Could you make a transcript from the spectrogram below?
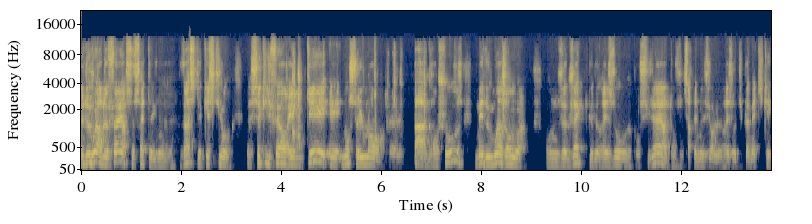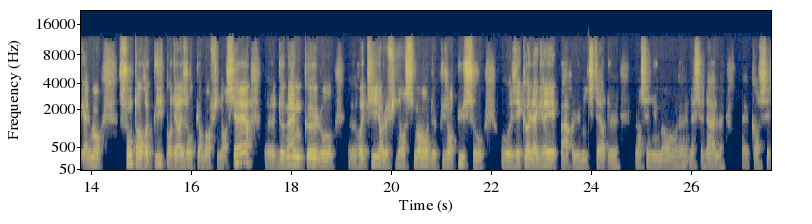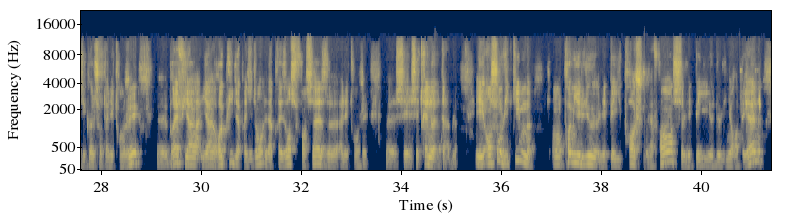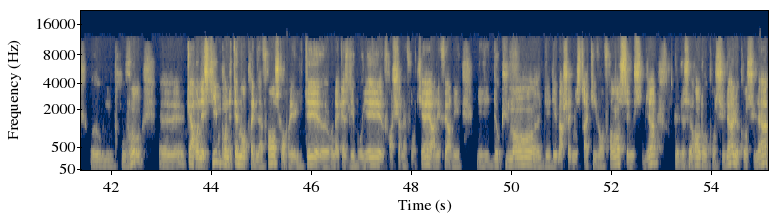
Le devoir de faire, ce serait une vaste question. Ce qu'il fait en réalité est non seulement euh, pas grand-chose, mais de moins en moins. on nous objecte que le réseau consulaire, dans une certaine mesure le réseau diplomatique également, sont en repli pour des raisons purement financières, euh, de même que l'on euh, retire le financement de plus en plus aux, aux écoles agréées par le ministère de l'enseignement national quand ces écoles sont à l'étranger. Bref, il y, a, il y, a, un repli de la, la présence française à l'étranger. C'est très notable. Et en sont victimes en premier lieu les pays proches de la France, les pays de l'Union européenne, euh, où nous nous trouvons, euh, car on estime qu'on est tellement près de la France qu'en réalité, euh, on n'a qu'à se débrouiller, franchir la frontière, aller faire des, des documents, des démarches administratives en France, c'est aussi bien que de se rendre au consulat, le consulat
